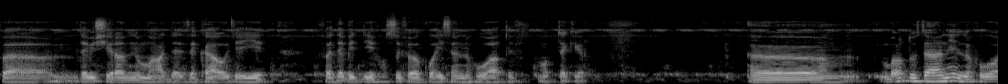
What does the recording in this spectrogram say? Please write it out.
فده بيشير إنه معدل ذكاءه جيد. فده بيديه صفة كويسة إنه هو طفل مبتكر برضو ثاني اللي هو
